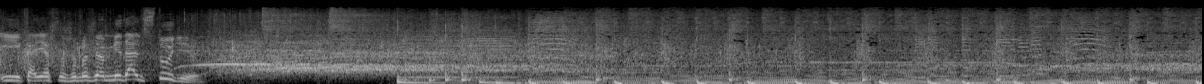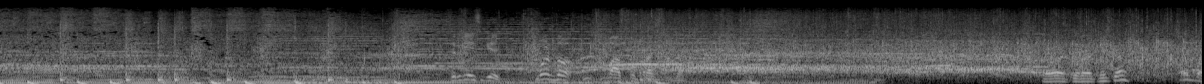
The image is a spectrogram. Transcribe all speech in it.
И, конечно же, мы ждем медаль в студию. Сергей Сергеевич, можно вас попросить? да? Давай аккуратненько. Опа.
